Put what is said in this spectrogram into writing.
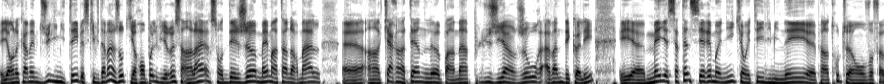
Et on a quand même dû limiter, parce qu'évidemment, eux autres qui n'auront pas le virus en l'air sont déjà, même en temps normal, euh, en quarantaine là, pendant plusieurs jours avant de décoller. Et, euh, mais il y a certaines cérémonies qui ont été éliminées. Euh, puis entre autres, on va faire...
